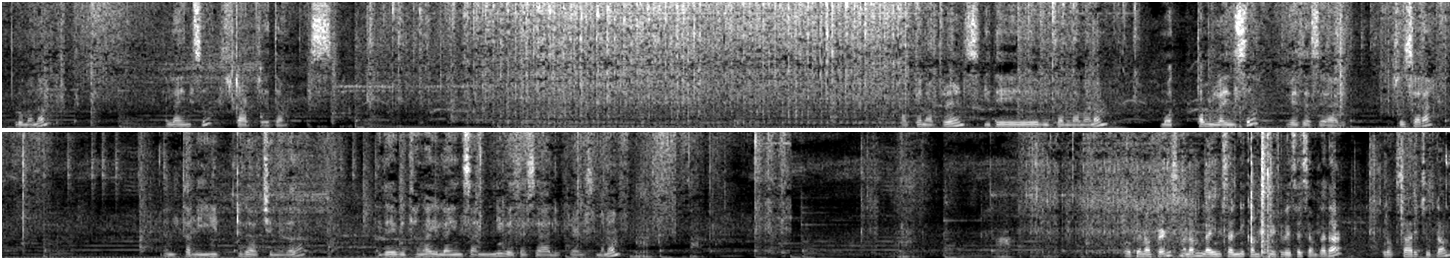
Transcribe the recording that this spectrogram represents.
ఇప్పుడు మనం లైన్స్ స్టార్ట్ చేద్దాం. ఓకేనా ఫ్రెండ్స్? ఇదే విధంగా మనం మొత్తం లైన్స్ వేసేసేయాలి. చూసారా? ఎంత నీట్గా వచ్చింది కదా. ఇదే విధంగా ఈ లైన్స్ అన్నీ వేసేసేయాలి ఫ్రెండ్స్ మనం. ఓకేనా ఫ్రెండ్స్ మనం లైన్స్ అన్ని కంప్లీట్ వేసేసాం కదా. ఇప్పుడు ఒకసారి చూద్దాం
